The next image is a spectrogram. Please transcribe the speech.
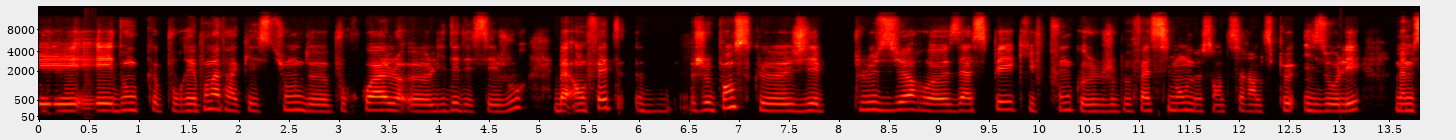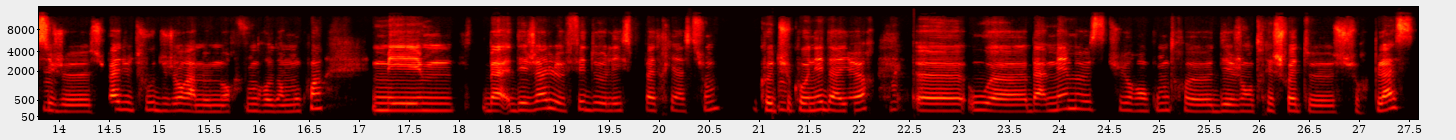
et, donc, pour répondre à ta question de pourquoi euh, l'idée des séjours, bah, en fait, je pense que j'ai plusieurs euh, aspects qui font que je peux facilement me sentir un petit peu isolée, même si mmh. je ne suis pas du tout du genre à me morfondre dans mon coin. Mais mmh, bah, déjà, le fait de l'expatriation, que tu mmh. connais d'ailleurs, euh, où bah, même si tu rencontres des gens très chouettes sur place,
